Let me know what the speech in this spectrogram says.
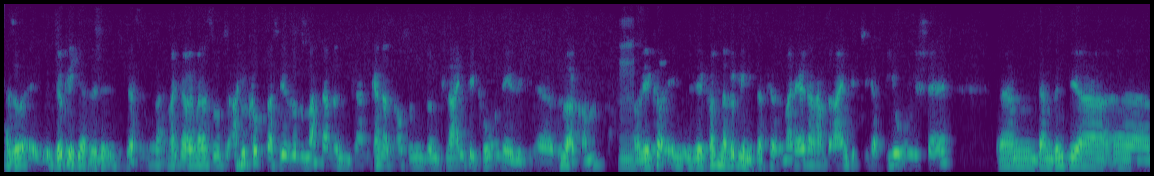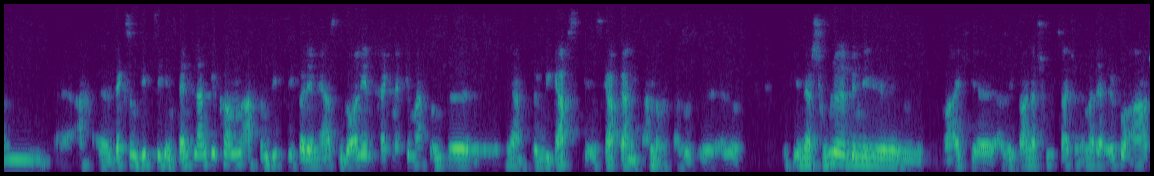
Also äh, wirklich, also das, manchmal, wenn man das so anguckt, was wir so gemacht haben, dann kann, kann das auch so, so einen kleinen Trikot-mäßig äh, rüberkommen. Mhm. Aber wir, wir konnten da wirklich nichts dafür. Also meine Eltern haben 73 auf Bio umgestellt. Ähm, dann sind wir ähm, 76 ins Wendland gekommen, 78 bei dem ersten Gorleben-Track mitgemacht und äh, ja, irgendwie gab es, es gab gar nichts anderes. Also, äh, also in der Schule bin ich, äh, war ich, äh, also ich war in der Schulzeit schon immer der Öko-Arsch.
